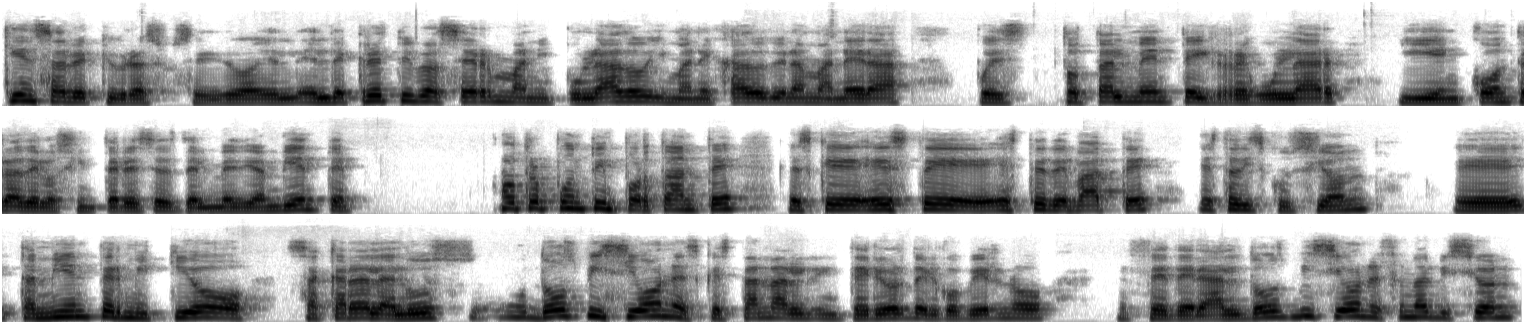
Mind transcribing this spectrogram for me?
quién sabe qué hubiera sucedido. El, el, decreto iba a ser manipulado y manejado de una manera pues totalmente irregular y en contra de los intereses del medio ambiente. Otro punto importante es que este, este debate, esta discusión, eh, también permitió sacar a la luz dos visiones que están al interior del gobierno federal, dos visiones, una visión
